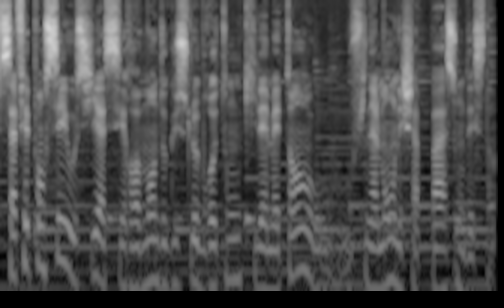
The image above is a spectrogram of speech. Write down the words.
Ça fait penser aussi à ces romans d'Auguste Le Breton qu'il aimait tant, où, où finalement on n'échappe pas à son destin.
